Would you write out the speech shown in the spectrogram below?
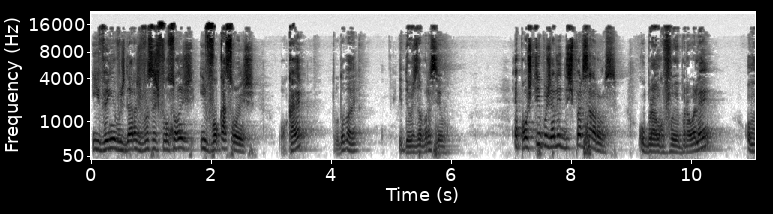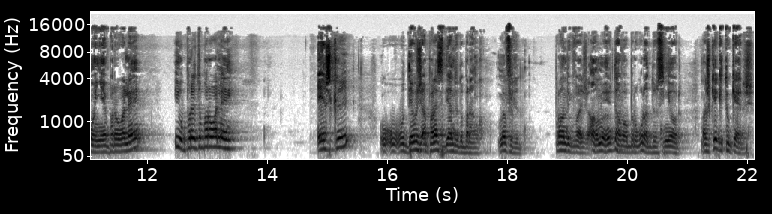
e venho-vos dar as vossas funções e vocações. Ok? Tudo bem. E Deus desapareceu. É para os tipos ali dispersaram-se. O branco foi para o além, o manhã para o além e o preto para o além. Eis que o, o Deus aparece diante do branco. Meu filho, para onde que vais? Ah, eu estava à procura do Senhor. Mas o que é que tu queres?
